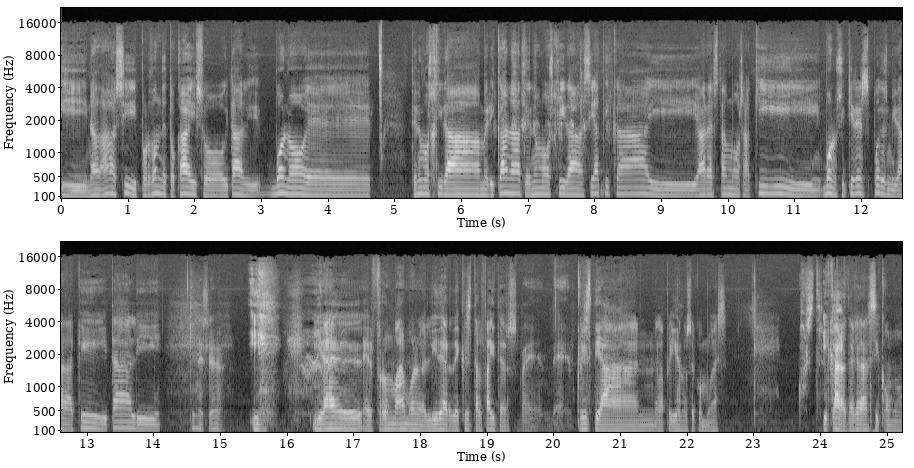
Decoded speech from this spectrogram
y nada, ah, sí, ¿por dónde tocáis o y tal? Y bueno, eh, tenemos gira americana, tenemos gira asiática y ahora estamos aquí. Y, bueno, si quieres puedes mirar aquí y tal. Y, ¿Quiénes eran? y, y era el, el frontman, bueno, el líder de Crystal Fighters. Christian, el apellido no sé cómo es. Ostras. Y claro, te quedas así como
